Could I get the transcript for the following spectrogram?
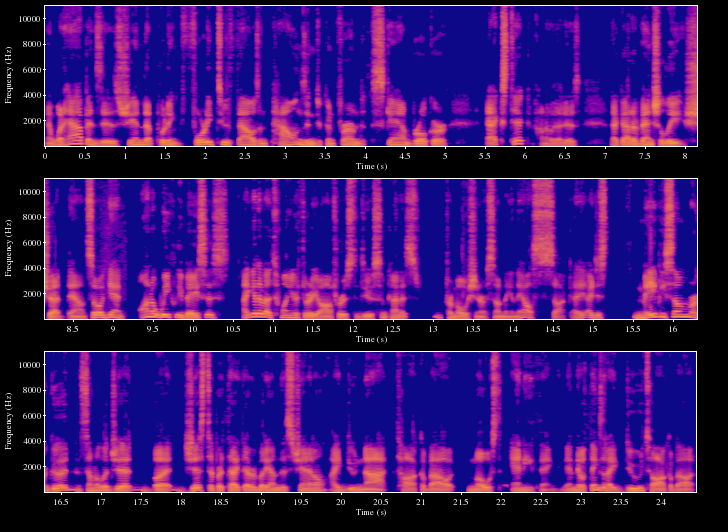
And what happens is she ended up putting 42,000 pounds into confirmed scam broker XTIC, I don't know what that is, that got eventually shut down. So again, on a weekly basis, I get about 20 or 30 offers to do some kind of promotion or something, and they all suck. I, I just, maybe some of them are good and some are legit, but just to protect everybody on this channel, I do not talk about most anything. And the things that I do talk about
